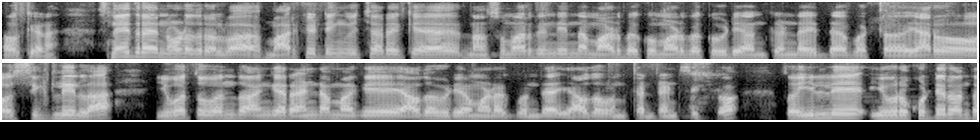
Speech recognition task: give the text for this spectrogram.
okay ಅಣ್ಣ. ಸ್ನೇಹಿತರೆ ನೋಡಿದ್ರಲ್ವಾ ಮಾರ್ಕೆಟಿಂಗ್ ವಿಚಾರಕ್ಕೆ ನಾನು ಸುಮಾರು ದಿನದಿಂದ ಮಾಡಬೇಕು ಮಾಡಬೇಕು ವಿಡಿಯೋ ಅನ್ಕೊಂಡ ಇದ್ದೆ ಬಟ್ ಯಾರು ಸಿಗ್ಲಿಲ್ಲ. ಇವತ್ತು ಒಂದು ಹಂಗೆ ರ್ಯಾಂಡಮ್ ಆಗಿ ಯಾವುದೋ ವಿಡಿಯೋ ಮಾಡಕ್ ಬಂದೆ ಯಾವುದೋ ಒಂದು ಕಂಟೆಂಟ್ ಸಿಕ್ತು. ಸೊ ಇಲ್ಲಿ ಇವರು ಕೊಟ್ಟಿರುವಂತ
